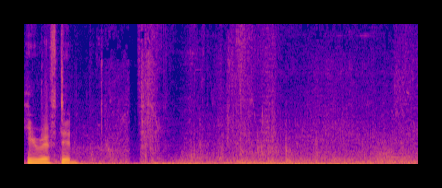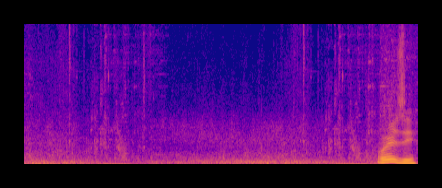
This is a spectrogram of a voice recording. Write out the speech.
He rifted. Where is he?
